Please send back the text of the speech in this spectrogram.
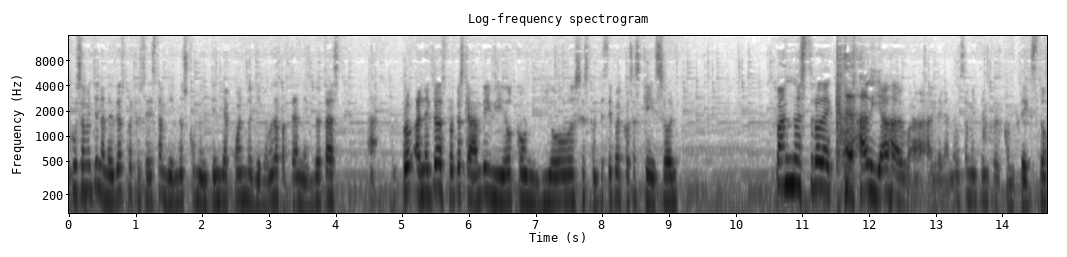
justamente en anécdotas para que ustedes también nos comenten ya cuando llegamos a la parte de anécdotas, anécdotas propias que han vivido con dioses, con este tipo de cosas que son pan nuestro de cada día, agregando justamente dentro del contexto,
